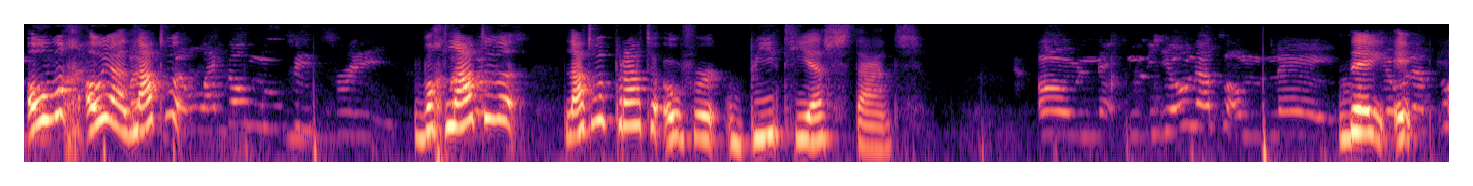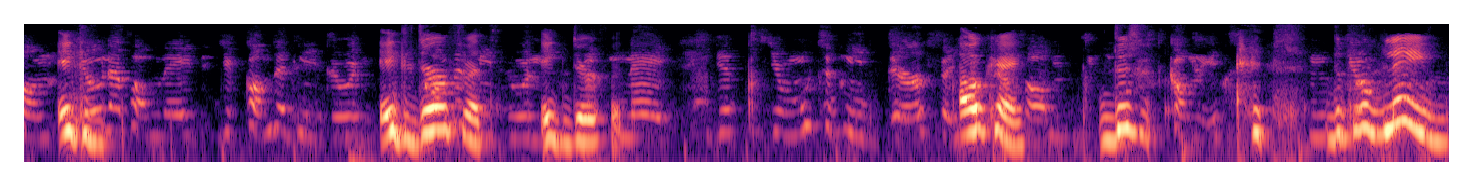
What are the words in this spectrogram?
Oh, wacht. Oh ja, laten we... Lego Movie 3. Wacht, laten we... Laten we praten over BTS staans. Oh nee, Jonathan, nee. Nee, ik, Jonathan, ik- Jonathan, nee. Je kan dit niet doen. ik durf het. doen. Ik durf het. Nee, je, je moet het niet durven. Oké. Dus Het kan niet. de probleem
